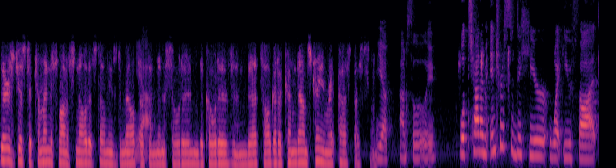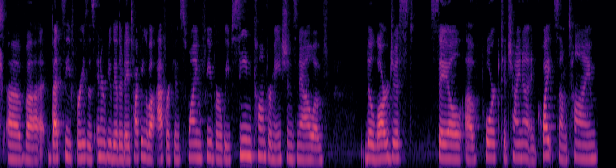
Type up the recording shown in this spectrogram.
there's just a tremendous amount of snow that still needs to melt yeah. up in Minnesota and Dakotas, and that's all got to come downstream right past us. Yep, absolutely. Well, Chad, I'm interested to hear what you thought of uh, Betsy Freese's interview the other day talking about African swine fever. We've seen confirmations now of the largest sale of pork to China in quite some time.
